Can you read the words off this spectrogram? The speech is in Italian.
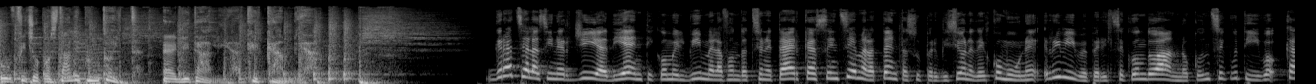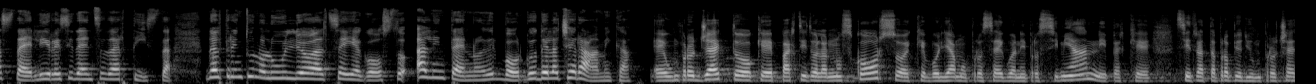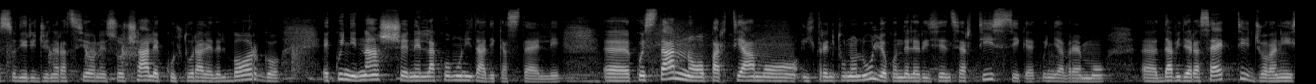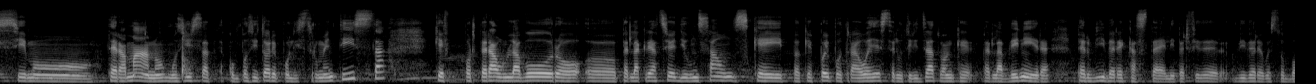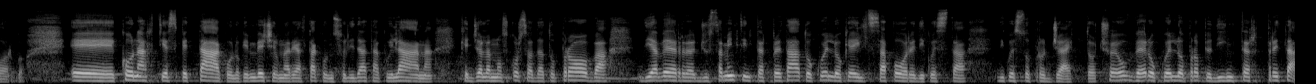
ufficiopostale.it. È l'Italia che cambia. Grazie alla sinergia di enti come il BIM e la Fondazione Tercas, insieme all'attenta supervisione del Comune, rivive per il secondo anno consecutivo Castelli Residenza d'Artista, dal 31 luglio al 6 agosto all'interno del Borgo della Ceramica. È un progetto che è partito l'anno scorso e che vogliamo prosegua nei prossimi anni perché si tratta proprio di un processo di rigenerazione sociale e culturale del borgo e quindi nasce nella comunità di Castelli. Eh, Quest'anno partiamo il 31 luglio con delle residenze artistiche, quindi avremo eh, Davide Rasetti, giovanissimo teramano, musicista, compositore e polistrumentista, che porterà un lavoro eh, per la creazione di un soundscape che poi potrà essere utilizzato anche per l'avvenire per vivere Castelli, per vivere questo borgo. E con Arti e Spettacolo, che invece è una realtà consolidata aquilana, che già l'anno scorso ha dato prova di aver giustamente interpretato quello che è il sapore di, questa, di questo progetto, cioè ovvero quello proprio di interpretare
